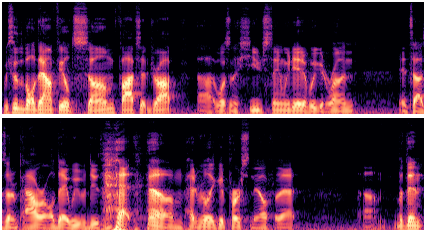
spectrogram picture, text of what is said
we threw the ball downfield some five step drop. Uh, it wasn't a huge thing we did. If we could run inside zone and power all day, we would do that. Um, had really good personnel for that. Um, but then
